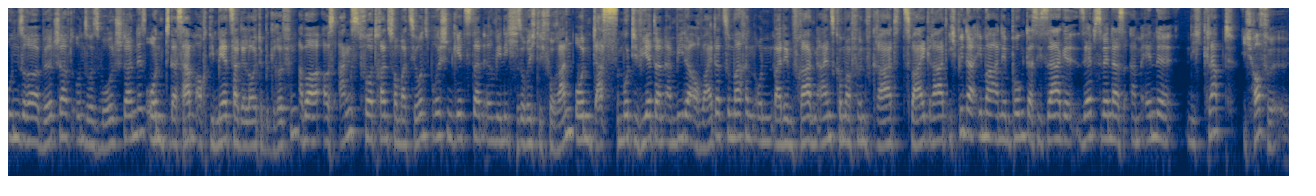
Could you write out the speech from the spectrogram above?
unserer Wirtschaft, unseres Wohlstandes. Und das haben auch die Mehrzahl der Leute begriffen. Aber aus Angst vor Transformationsbrüchen geht es dann irgendwie nicht so richtig voran. Und das motiviert dann am wieder auch weiterzumachen. Und bei den Fragen 1,5 Grad, 2 Grad, ich bin da immer an dem Punkt, dass ich sage, selbst wenn das am Ende nicht klappt. Ich hoffe,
